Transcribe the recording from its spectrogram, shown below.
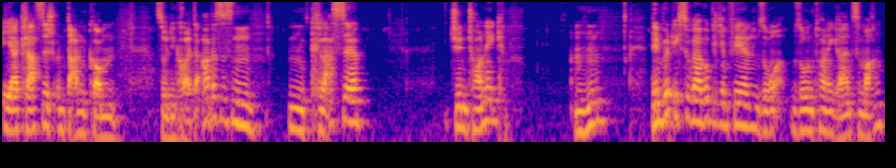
eher klassisch und dann kommen so die Kräuter. Ah, das ist ein, ein klasse Gin Tonic. Mhm. Den würde ich sogar wirklich empfehlen, so, so einen Tonic reinzumachen.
